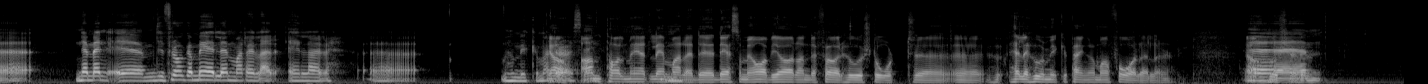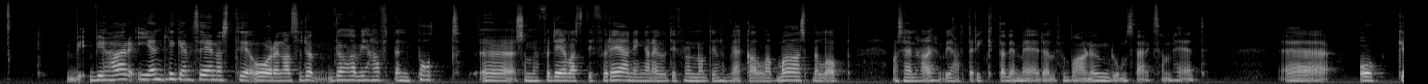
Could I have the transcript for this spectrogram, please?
Uh, nej, men, du frågar medlemmar eller, eller hur mycket man ja, rör sig. Antal medlemmar mm. är det, det som är avgörande för hur stort, uh, eller hur mycket pengar man får? Eller, ja, uh, vi, vi, har egentligen senaste åren, alltså då, då har vi haft en pott uh, som har fördelats till föreningarna utifrån något som vi har kallat basbelopp och sen har vi haft riktade medel för barn och ungdomsverksamhet. och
